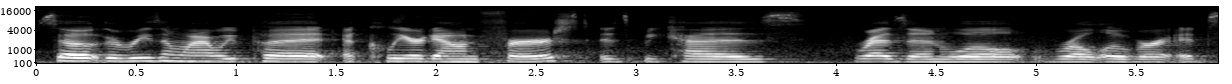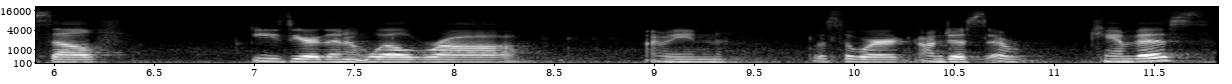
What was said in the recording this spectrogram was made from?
So the reason why we put a clear down first is because resin will roll over itself easier than it will raw. I mean, what's the word? On just a canvas.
